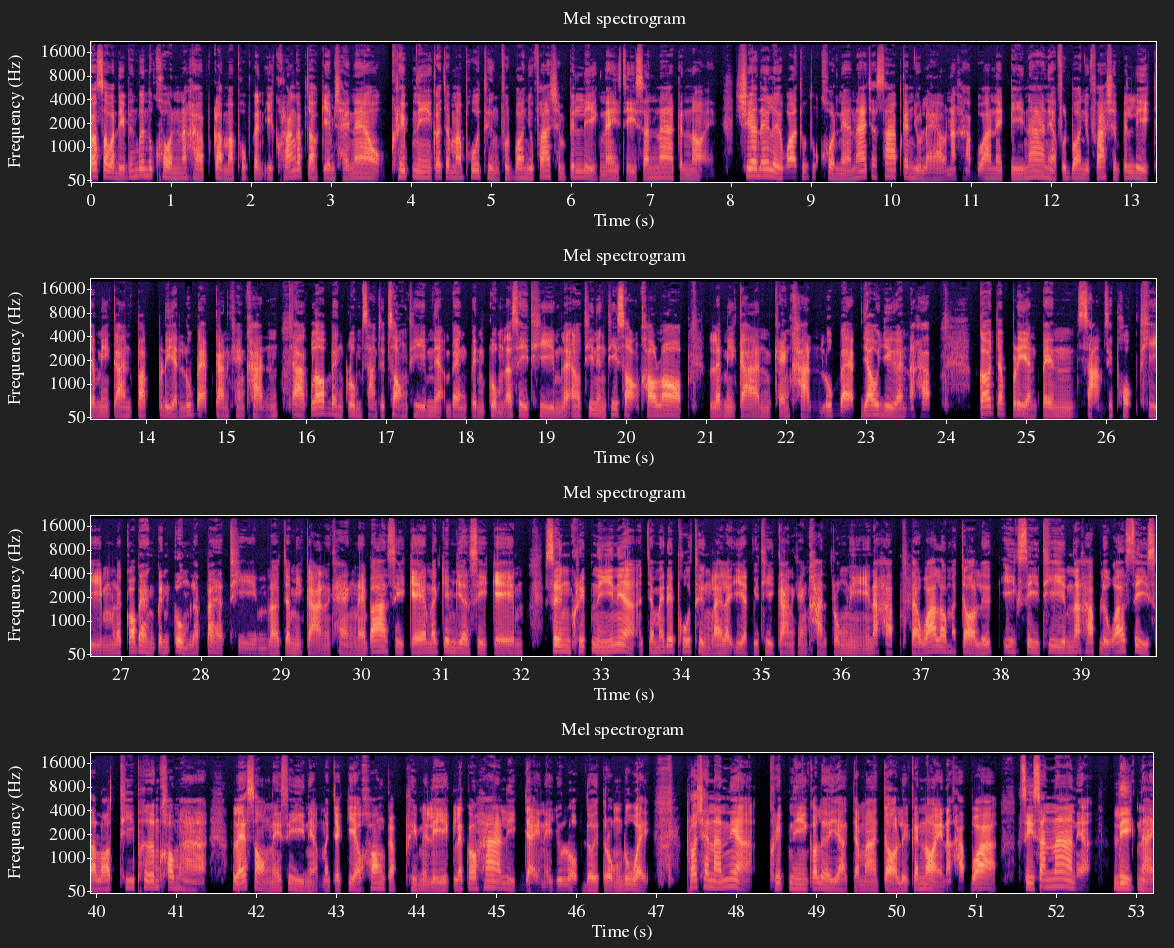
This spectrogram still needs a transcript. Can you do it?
ก็สวัสดีเพื่อนๆทุกคนนะครับ กลับมาพบกันอีกครั้งกับจอเกมช n แนลคลิปนี้ก็จะมาพูดถึงฟุตบอลยูฟ่าแชมเปี้ยนลีกในซีซั่นหน้ากันหน่อย เชื่อได้เลยว่าทุกๆคนเนี่ยน่าจะทราบกันอยู่แล้วนะครับ ว่าในปีหน้าเนี่ยฟุตบอลยูฟ่าแชมเปี้ยนลีกจะมีการปรับเปลี่ยนรูปแบบการแข่งขัน จากรอบแบ่งกลุ่ม 32 ทีมเนี่ยแบ่งเป็นกลุ่มละ 4 ทีม และเอาที่ 1 ที่ 2 เข้ารอบ และมีการแข่งขันรูปแบบเย่าเยือนนะครับ ก็จะเปลี่ยนเป็น 36 ทีม แล้วก็แบ่งเป็นกลุ่มละ 8 ทีม แล้วจะมีการแข่งในบ้าน 4 เกม และเกมเยือน 4 เกม ซึ่งคลิปนี้เนี่ยจะไม่ได้พูดถึงรายละเอียดวิธีการแข่งขันตรงนี้นะครับ แต่ว่าเรามาเจาะลึกอีก 4 ทีมนะครับ หรือว่า 4 สล็อตที่เพิ่มเข้ามา และ 2 ใน 4 เนี่ยมันจะเกี่ยวข้องกับพรีเมียร์ลีกและก็ 5 ลีกใหญ่ในยุโรปโดยตรงด้วย เพราะฉะนั้นเนี่ยคลิปนี้ก็เลยอยากจะมาเจาะลึกกันหน่อยนะครับว่าซีซั่นหน้าเนี่ย ลีกไหน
